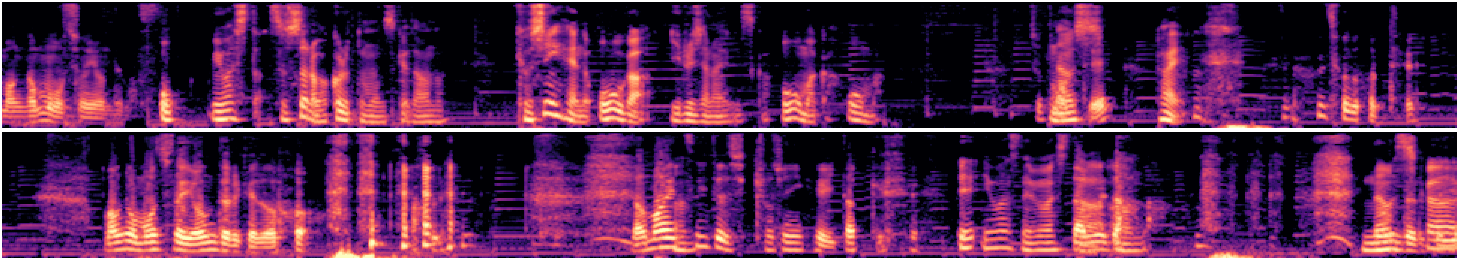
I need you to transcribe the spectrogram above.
漫画ももちろん読んでます。お、見ました。そしたらわかると思うんですけど、あの、巨神兵の王がいるじゃないですか。王魔か、王魔。ちょっと待って。はい。ちょっと待って。漫画もちろん読んでるけど、あれ？名前ついてるし巨人兵いたっけ？え、いました、いました。ダメだ。ナウシカ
